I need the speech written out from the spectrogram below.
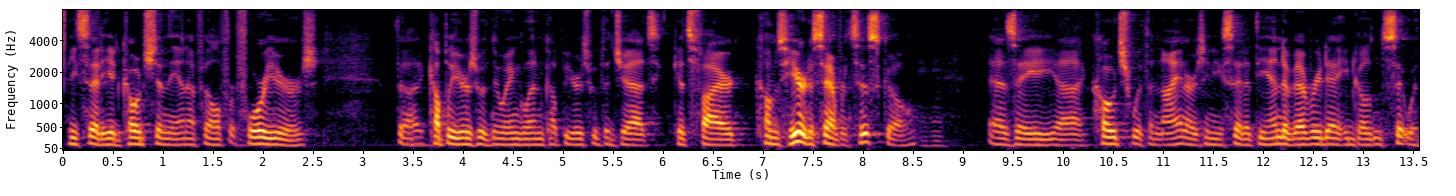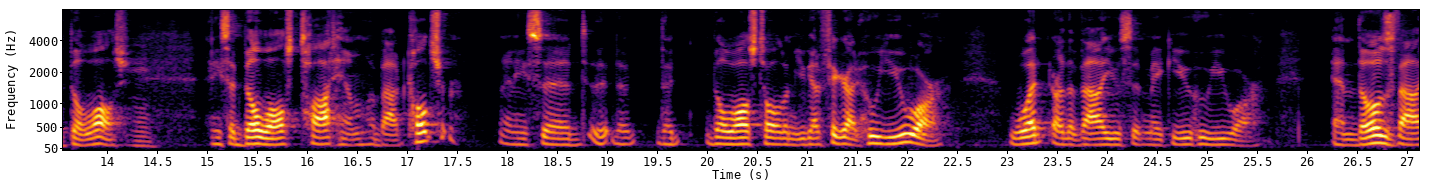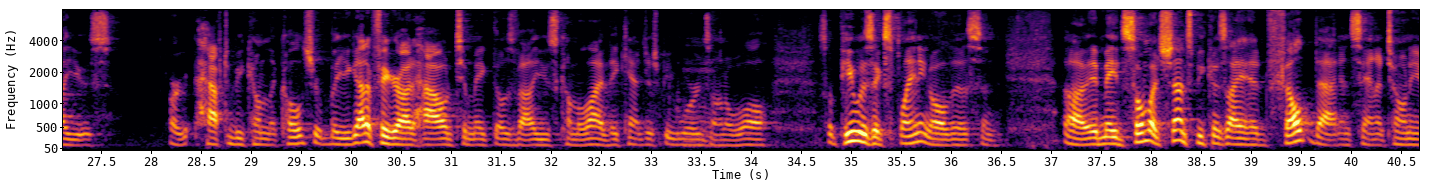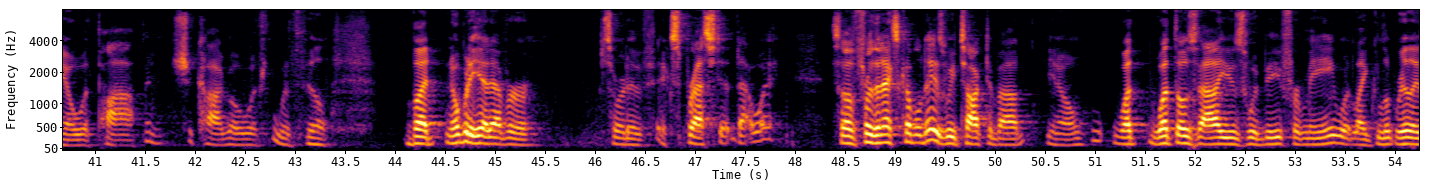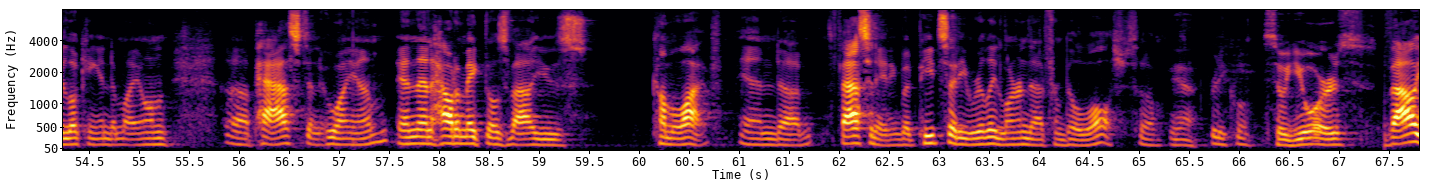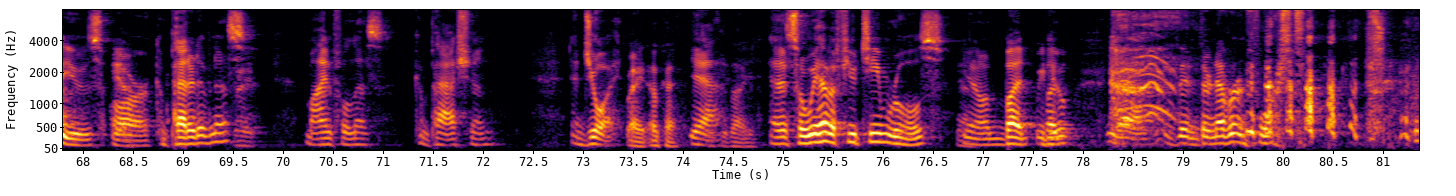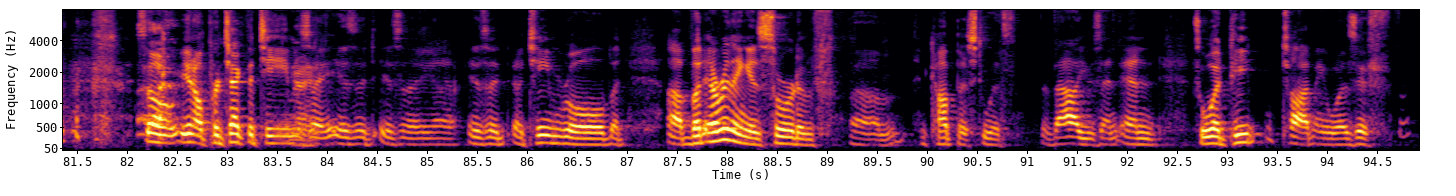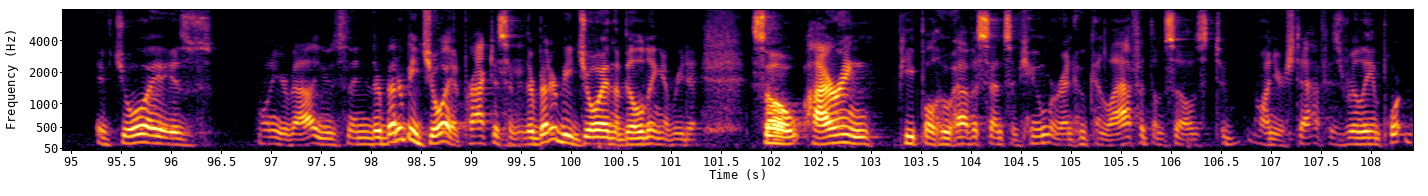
he said he had coached in the NFL for four years, a couple of years with New England, a couple of years with the Jets, gets fired, comes here to San Francisco mm-hmm. as a uh, coach with the Niners, and he said at the end of every day he'd go and sit with Bill Walsh. Mm. And he said Bill Walsh taught him about culture. And he said that Bill Walsh told him, you got to figure out who you are. What are the values that make you who you are? And those values have to become the culture, but you got to figure out how to make those values come alive. They can't just be words mm-hmm. on a wall. So P was explaining all this, and uh, it made so much sense because I had felt that in San Antonio with Pop and Chicago with, with Phil, but nobody had ever sort of expressed it that way. So for the next couple of days, we talked about you know what what those values would be for me, what like really looking into my own uh, past and who I am, and then how to make those values come alive. And uh, fascinating. But Pete said he really learned that from Bill Walsh. So yeah, pretty cool. So yours values yeah. are competitiveness, right. mindfulness, compassion, and joy. Right. Okay. Yeah. And so we have a few team rules, yeah. you know, but we but, do. Yeah, they're, they're never enforced. So you know, protect the team right. is a is a is a uh, is a, a, team role, but uh, but everything is sort of um, encompassed with the values, and and so what Pete taught me was if if joy is one of your values, then there better be joy at practice. Mm-hmm. There better be joy in the building every day. So hiring people who have a sense of humor and who can laugh at themselves to, on your staff is really important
